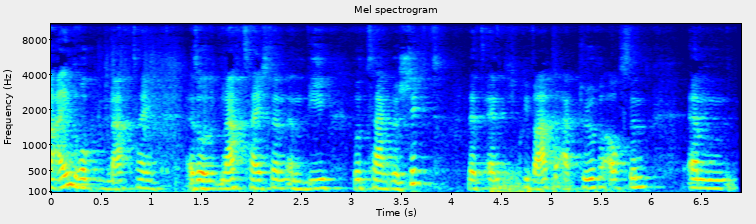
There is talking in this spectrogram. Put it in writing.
beeindruckend nachzeichnen, also nachzeichnen, wie sozusagen geschickt letztendlich private Akteure auch sind, ähm,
